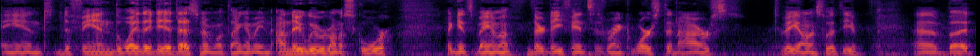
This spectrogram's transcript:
and defend the way they did, that's the number one thing. I mean, I knew we were going to score against Bama. Their defense is ranked worse than ours, to be honest with you. Uh, but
